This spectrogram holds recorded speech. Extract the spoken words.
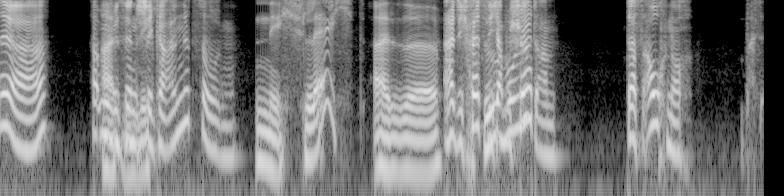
Ja. Hab mir ein Also bisschen nicht- schicker angezogen. Nicht schlecht. Also, Halt dich fest, ich habe ein Shirt an. Das auch noch. was,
